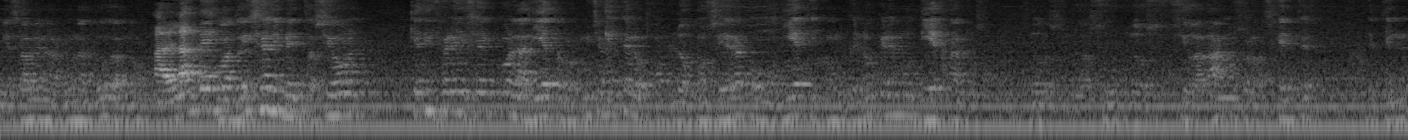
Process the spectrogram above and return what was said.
me salen algunas dudas, ¿no? Adelante. Cuando dice alimentación, ¿qué diferencia hay con la dieta? Porque mucha gente lo, considera como dieta y como que no queremos dieta los, ciudadanos o las gentes que tienen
